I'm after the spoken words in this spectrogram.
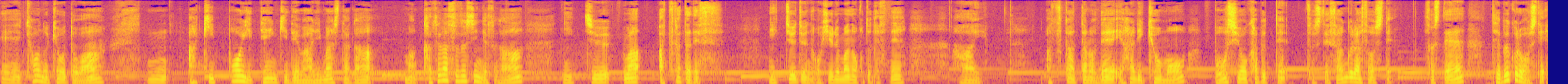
えー、今日の京都は、うん、秋っぽい天気ではありましたがまあ、風は涼しいんですが日中は暑かったです。日中というのはお昼間のことですね。はい。暑かったのでやはり今日も帽子をかぶってそしてサングラスをしてそして手袋をして。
